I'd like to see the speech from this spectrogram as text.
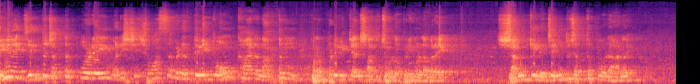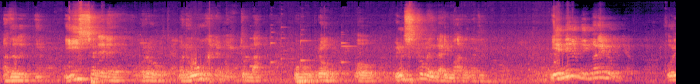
എന്നിലെ ചിന്തു ചത്തപ്പോഴേ മനുഷ്യ ശ്വാസമെടുത്ത് എനിക്ക് ഓംകാരനാഥം പുറപ്പെടുവിക്കാൻ സാധിച്ചുള്ളൂ പ്രിയമുള്ളവരെ. ശങ്കിൽ ജന്തു ചത്തപ്പോഴാണ് അത് ഈശ്വരന് ഒരു മനോഹരമായിട്ടുള്ള ഒരു ഇൻസ്ട്രുമെന്റായി മാറുന്നത്. ഇനി നിങ്ങളിലും ഒരു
